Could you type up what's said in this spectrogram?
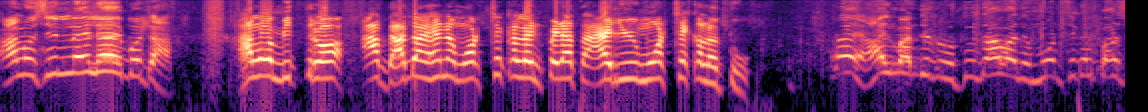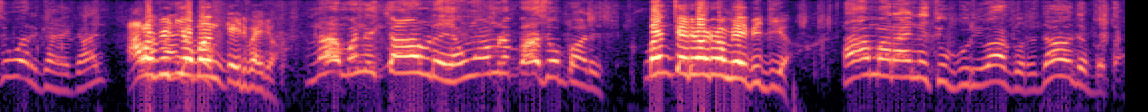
આનો સીન લઈ લે બટા. હાલો મિત્રો આ દાદા હે ને મોટરસાયકલ લઈને પડ્યા હતા આ રહ્યું મોટરસાયકલ હતું. હાલ માર દીકરો તું જવા દે મોટરસાઇકલ પાછું વર ગાય હાલો વીડિયો બંધ કરી વાર્યો ના મને ક્યાં આવડે? હું હમણાં પાછો પાડીશ. બંધ કર્યો રહ્યો મેં વીડિયો હા મારા આઈને છું પૂરી વાહ જાવ દે બેટા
